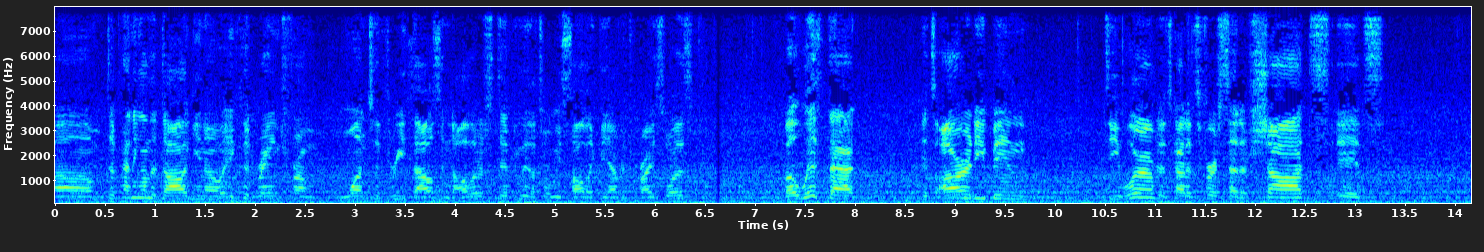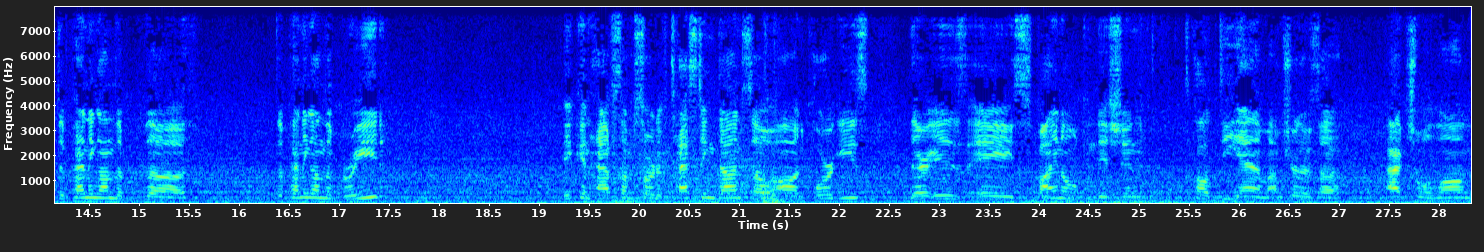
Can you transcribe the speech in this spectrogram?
Um, depending on the dog, you know, it could range from one to three thousand dollars. Typically, that's what we saw like the average price was. But with that, it's already been dewormed. It's got its first set of shots. It's depending on the, the depending on the breed, it can have some sort of testing done. So on corgis, there is a spinal condition. It's called DM. I'm sure there's a actual long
